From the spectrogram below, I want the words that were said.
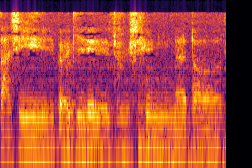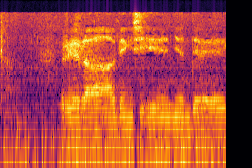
Sashi pergi junxing method nian de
